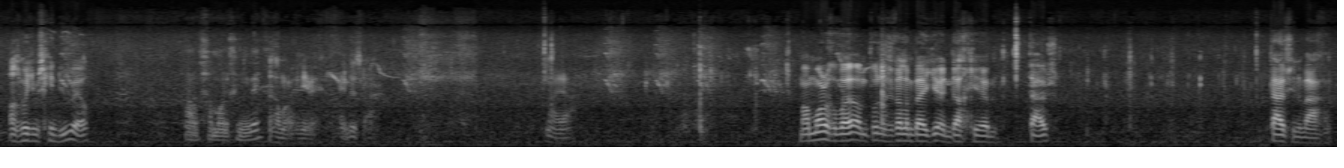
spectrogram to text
anders moet je misschien duwen. Maar we gaan morgen niet weg. Dan gaan we even niet weg. Nee, dat is waar. Nou ja. Maar morgen wordt het wel een beetje een dagje thuis. Thuis in de wagen.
